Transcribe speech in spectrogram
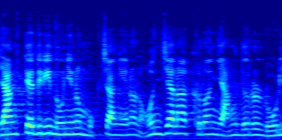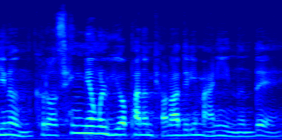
양떼들이 노니는 목장에는 언제나 그런 양들을 노리는 그런 생명을 위협하는 변화들이 많이 있는데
